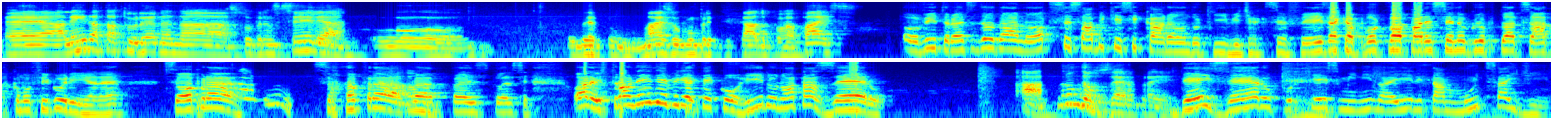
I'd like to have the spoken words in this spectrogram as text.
É, além da taturana na sobrancelha, o, o Bertum, mais algum predicado pro rapaz? Ô, Vitor, antes de eu dar a nota, você sabe que esse carão do Kivit que você fez, daqui a pouco vai aparecer no grupo do WhatsApp como figurinha, né? Só pra, só pra, pra, pra esclarecer. Olha, o Stroll nem deveria ter corrido nota zero. Ah, não deu zero pra ele. Dei zero porque esse menino aí, ele tá muito saidinho.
